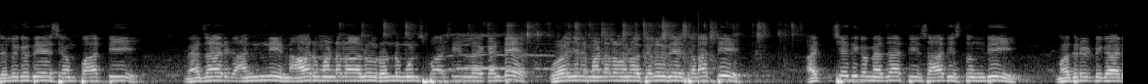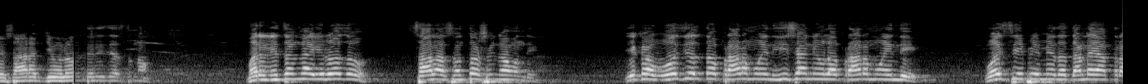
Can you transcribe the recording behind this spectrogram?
తెలుగుదేశం పార్టీ మెజారిటీ అన్ని ఆరు మండలాలు రెండు మున్సిపాలిటీల కంటే ఓజిలి మండలంలో తెలుగుదేశం పార్టీ అత్యధిక మెజార్టీ సాధిస్తుంది. మధురెడ్డి గారి సారథ్యంలో తెలియజేస్తున్నాం. మరి నిజంగా ఈరోజు చాలా సంతోషంగా ఉంది. ఇక ఓజీలతో ప్రారంభమైంది ఈశాన్యంలో ప్రారంభమైంది వైసీపీ మీద దండయాత్ర.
